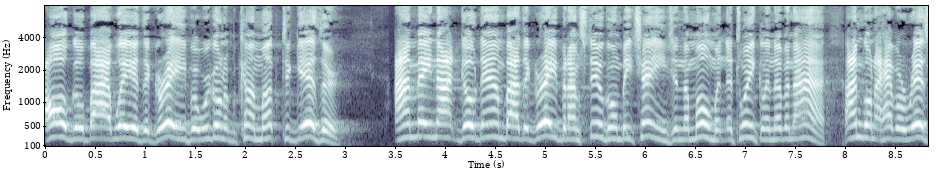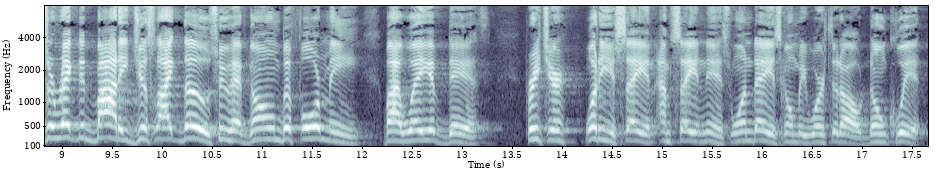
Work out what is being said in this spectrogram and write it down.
all go by way of the grave, but we're going to come up together. I may not go down by the grave, but I'm still going to be changed in the moment, in the twinkling of an eye. I'm going to have a resurrected body just like those who have gone before me by way of death. Preacher, what are you saying? I'm saying this one day it's going to be worth it all. Don't quit,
